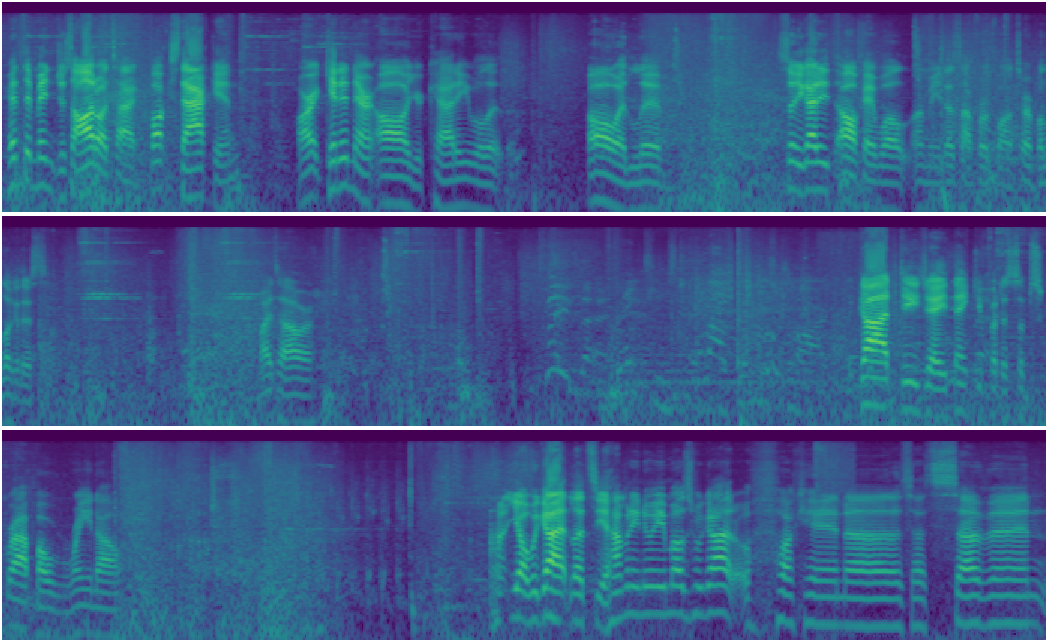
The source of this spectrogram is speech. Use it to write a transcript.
Hit the min, just auto attack. Fuck stacking. All right, get in there. Oh, your caddy. Will it? Oh, it lived. So you gotta. Okay, well, I mean that's not first one turn, but look at this. My tower. God, DJ, thank you for the subscribe, Reno. Yo, we got, let's see, how many new emotes we got? Oh, fucking, uh, that's seven,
